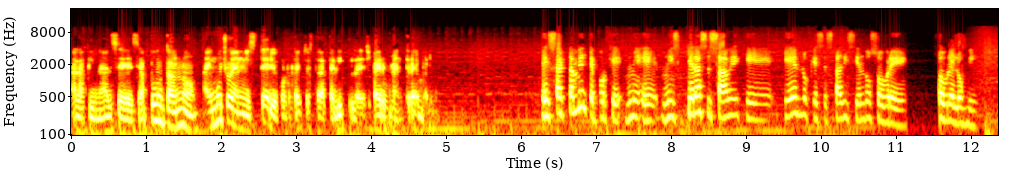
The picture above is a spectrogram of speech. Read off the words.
a la final se, se apunta o no. Hay mucho en misterio con respecto a esta película de Spider-Man 3, ¿verdad? Exactamente, porque eh, ni siquiera se sabe qué, qué es lo que se está diciendo sobre, sobre los mismos.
